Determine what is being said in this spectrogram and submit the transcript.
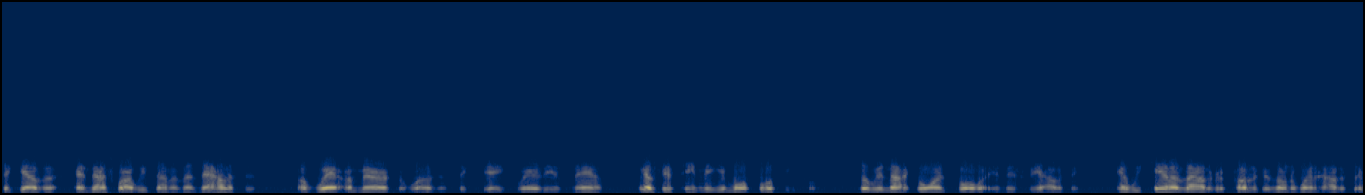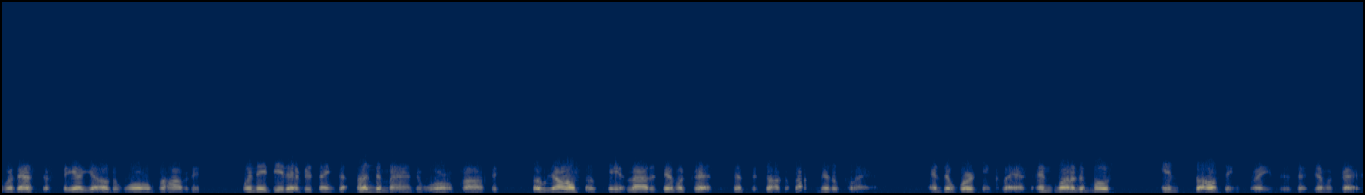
together. And that's why we've done an analysis of where America was in 68, where it is now. We have 15 million more poor people. So we're not going forward in this reality. And we can't allow the Republicans on the one hand to say, well, that's the failure of the war on poverty when they did everything to undermine the war on poverty. But we also can't allow the Democrats to simply talk about middle class and the working class. And one of the most insulting phrases that Democrats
